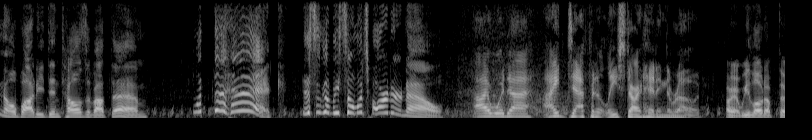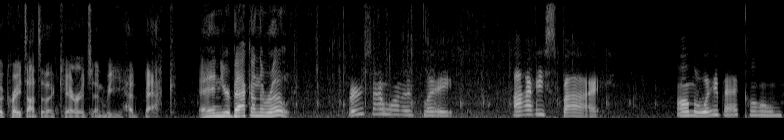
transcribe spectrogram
Nobody didn't tell us about them. What the heck? This is gonna be so much harder now. I would, uh, I definitely start hitting the road. Okay, we load up the crates onto the carriage and we head back. And you're back on the road. First, I want to play I Spy on the way back home.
